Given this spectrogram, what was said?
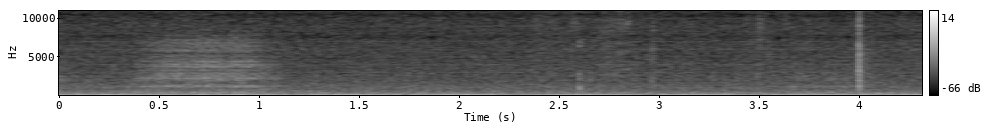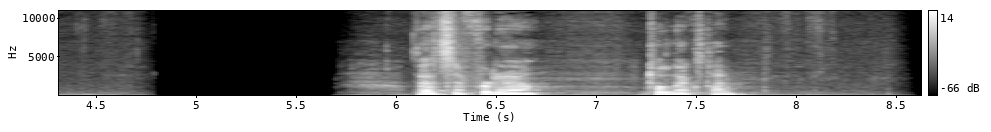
That's it for now. Till next time.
